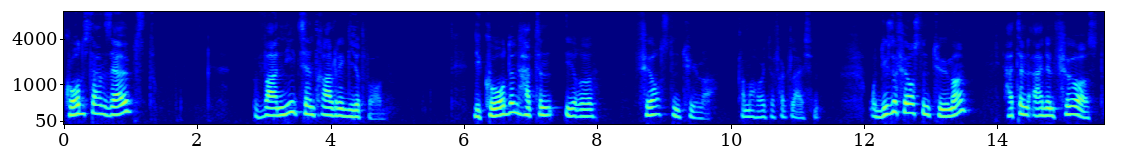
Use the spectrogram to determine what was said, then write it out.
Kurdistan selbst war nie zentral regiert worden. Die Kurden hatten ihre Fürstentümer, kann man heute vergleichen. Und diese Fürstentümer hatten einen Fürst.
